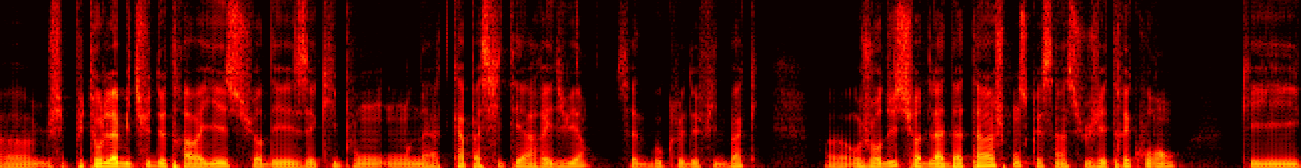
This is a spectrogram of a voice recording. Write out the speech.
Euh, j'ai plutôt l'habitude de travailler sur des équipes où on, a capacité à réduire cette boucle de feedback. Euh, Aujourd'hui, sur de la data, je pense que c'est un sujet très courant qui,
